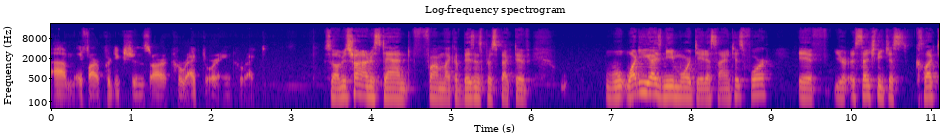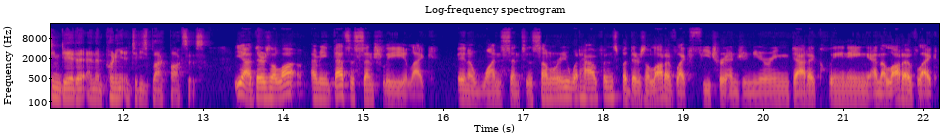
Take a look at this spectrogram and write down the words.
um, if our predictions are correct or incorrect. So i'm just trying to understand from like a business perspective why do you guys need more data scientists for if you're essentially just collecting data and then putting it into these black boxes? Yeah, there's a lot. I mean, that's essentially like in a one sentence summary what happens, but there's a lot of like feature engineering, data cleaning, and a lot of like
